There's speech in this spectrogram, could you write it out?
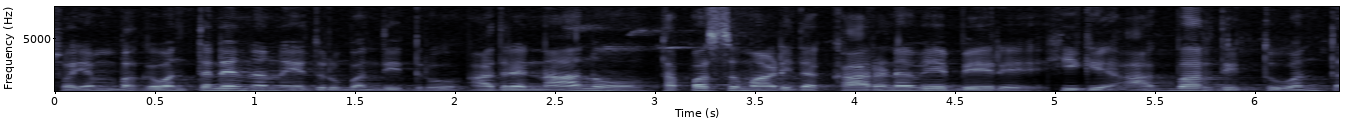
ಸ್ವಯಂ ಭಗವಂತನೇ ನನ್ನ ಎದುರು ಬಂದಿದ್ರು. ಆದ್ರೆ ನಾನು ತಪಸ್ಸು ಮಾಡಿದ ಕಾರಣವೇ ಬೇರೆ. ಹೀಗೆ ಆಗ್ಬಾರ್ದಿತ್ತು ಅಂತ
